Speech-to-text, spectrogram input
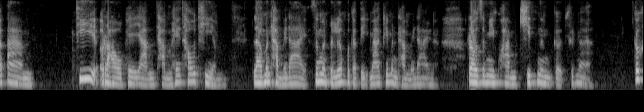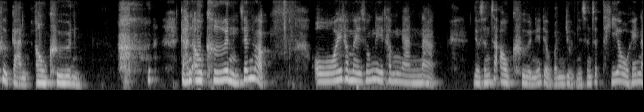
ก็ตามที่เราพยายามทำให้เท่าเทียม แล้วมันทำไม่ได้ ซึ่งมันเป็นเรื่องปกติมากที่มันทำไม่ได้นะเราจะมีความคิดหนึ่งเกิดขึ้นมา ก็คือการเอาคืน การเอาคืน เช่นแบบ โอ๊ยทำไมช่วงนี้ทำงานหนัก เดี๋ยวฉันจะเอาคืนนี่เดี๋ยววันหยุดนี่ฉันจะเที่ยวให้หน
